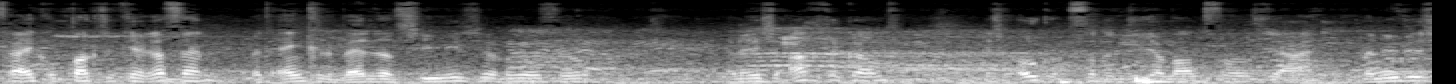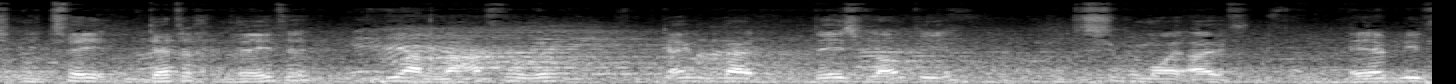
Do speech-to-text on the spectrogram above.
vrij compacte caravan met enkele bedden, dat zie je niet zo heel veel. En deze achterkant is ook van de diamant van het jaar. Maar nu dus in die 230 breedte, ideale maatvoering. Kijk ook naar deze lamp hier. Het is super mooi uit. En je hebt niet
